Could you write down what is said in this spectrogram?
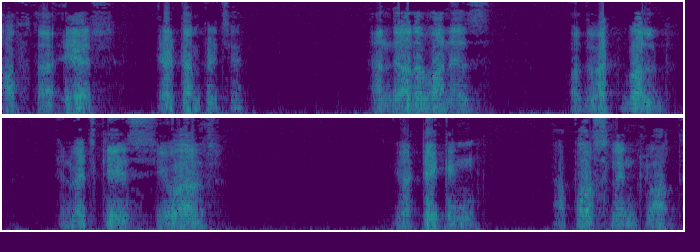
of the air, air temperature and the other one is for the wet bulb in which case you are, you are taking a porcelain cloth,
